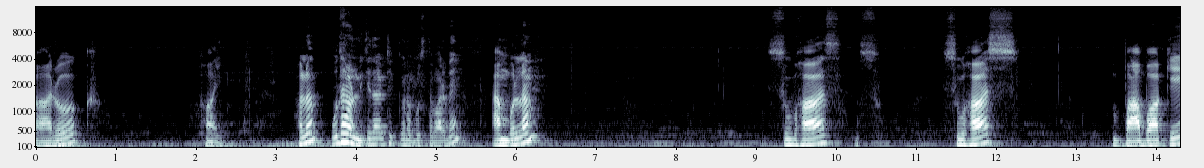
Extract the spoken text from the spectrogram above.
কারক হয়। হলো, উদাহরণ দিচ্ছি তাহলে ঠিক করে বুঝতে পারবে। আমি বললাম, সুভাষ, সুহাস বাবাকে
